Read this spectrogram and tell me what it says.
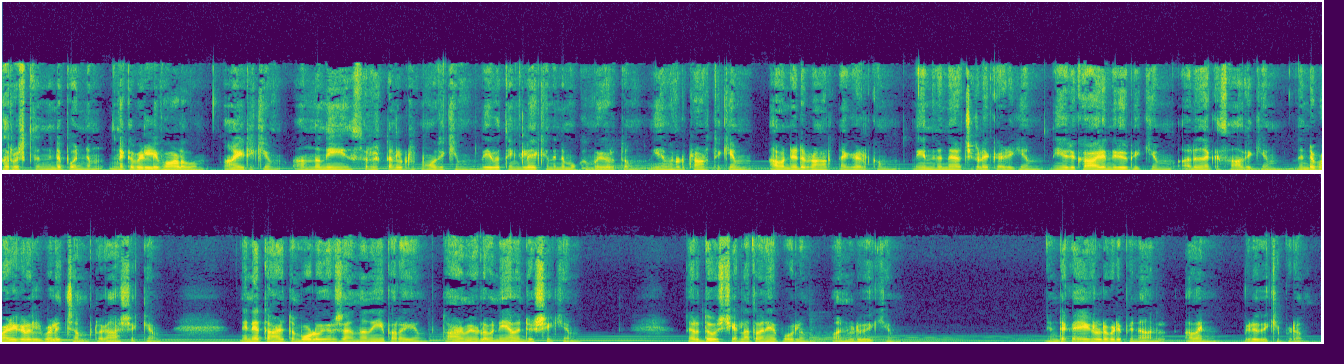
സർവശക്തൻ നിന്റെ പൊന്നും നിനക്ക് വെള്ളിവാളവും ആയിരിക്കും. അന്ന് നീ സർവശക്തനിൽ പ്രമോദിക്കും. ദൈവത്തെങ്കിലേക്ക് നിന്റെ മുഖം ഉയർത്തും. നീ അവനോട് പ്രാർത്ഥിക്കും. അവന്റെ പ്രാർത്ഥന കേൾക്കും. നീ നിന്റെ നേർച്ചകളെ കഴിക്കും. നീ ഒരു കാര്യം നിരൂപിക്കും. അത് നിനക്ക് സാധിക്കും. നിന്റെ വഴികളിൽ വെളിച്ചം പ്രകാശിക്കും. നിന്നെ താഴ്ത്തുമ്പോൾ ഉയർച്ച എന്ന് നീ പറയും. താഴ്മയുള്ളവനെ അവൻ രക്ഷിക്കും. നിർദോഷിയല്ലാത്തവനെ പോലും അവൻ വിടുവിക്കും. നിന്റെ കൈകളുടെ വെടിപ്പിനാൽ അവൻ വിടുവിക്കപ്പെടും.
